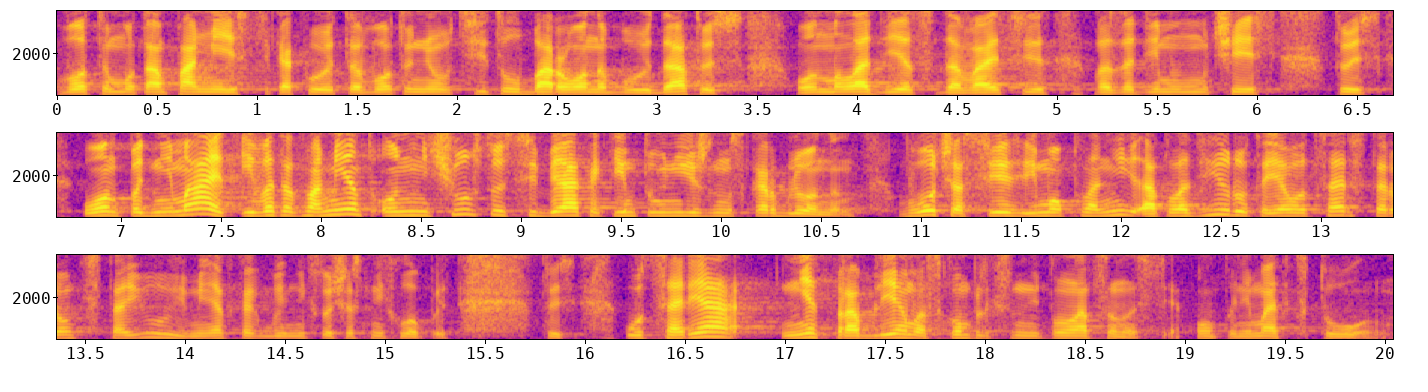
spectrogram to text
вот ему там поместье какое-то, вот у него титул барона будет, да, то есть он молодец, давайте воздадим ему честь. То есть он поднимает, и в этот момент он не чувствует себя каким-то униженным, оскорбленным. Вот сейчас все ему аплодируют, а я вот царь в сторонке стою, и меня как бы никто сейчас не хлопает. То есть у царя нет проблемы с комплексом неполноценности. Он понимает, понимать, кто Он.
